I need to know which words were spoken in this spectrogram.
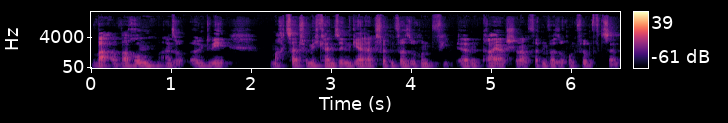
wa warum? Also irgendwie macht es halt für mich keinen Sinn. Geh halt an vierten Versuch und äh, drei anstatt am vierten Versuch und 15.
